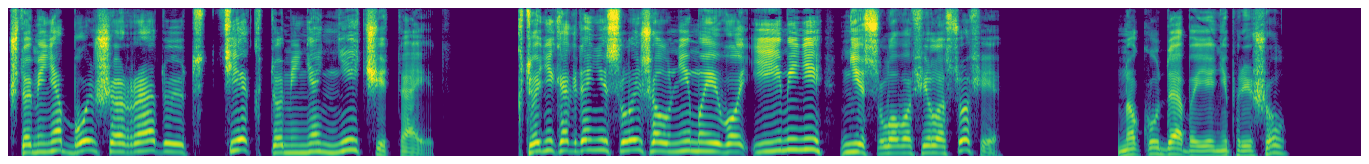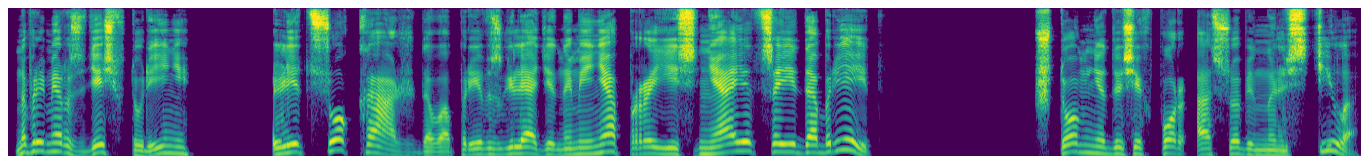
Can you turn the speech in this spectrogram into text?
что меня больше радуют те, кто меня не читает, кто никогда не слышал ни моего имени, ни слова «философия». Но куда бы я ни пришел, например, здесь, в Турине, лицо каждого при взгляде на меня проясняется и добреет. Что мне до сих пор особенно льстило,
